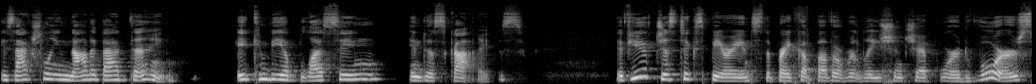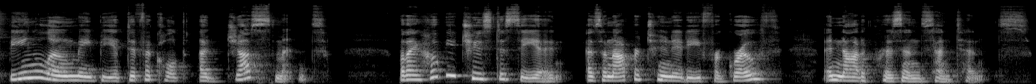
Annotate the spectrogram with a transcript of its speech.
is actually not a bad thing. It can be a blessing in disguise. If you have just experienced the breakup of a relationship or a divorce, being alone may be a difficult adjustment, but I hope you choose to see it as an opportunity for growth and not a prison sentence.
